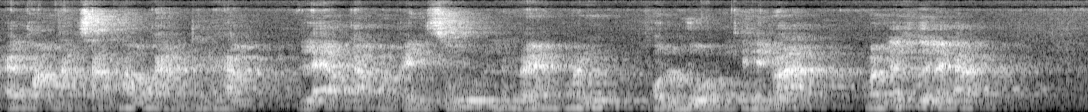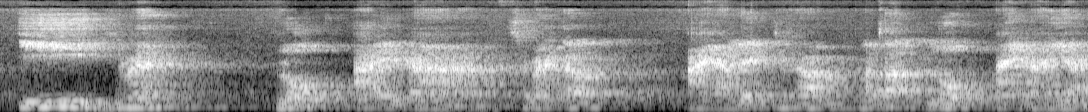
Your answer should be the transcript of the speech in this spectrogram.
ไอ้ความต่างศักย์เท่ากันใช่ไหมครับ แล้วกลับมาเป็นศูนย์ใช่ไหมมันผลรวมจะเห็นว่ามันก็คืออะไรครับ E ใช่ไหมลบ IR ใช่ไหมก็ IR เล็กใช่ครับ แล้วก็ลบ IR ใหญ่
